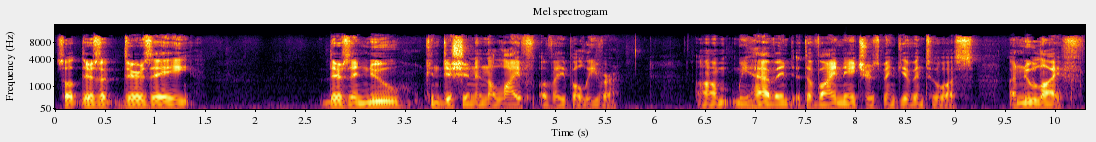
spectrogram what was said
So there's a there's a there's a new condition in the life of a believer. Um, we have a, a divine nature has been given to us, a new life.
